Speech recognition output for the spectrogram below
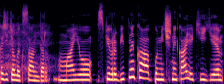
Кажіть, Олександр, маю співробітника, помічника, який є,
